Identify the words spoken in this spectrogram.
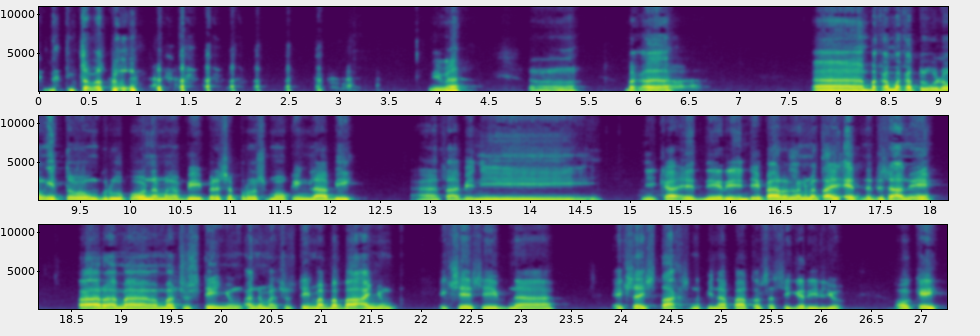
Pagdating sa wasong. Di ba? Oo. Baka, ah, baka makatulong itong grupo ng mga vapor sa pro-smoking lobby. Ah, sabi ni ni Ka Ed Neri. Hindi, para lang naman tayo Ed na doon sa ano eh. Para ma- ma-sustain yung ano, ma-sustain, mababaan yung excessive na excise tax na pinapato sa sigarilyo. Okay.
